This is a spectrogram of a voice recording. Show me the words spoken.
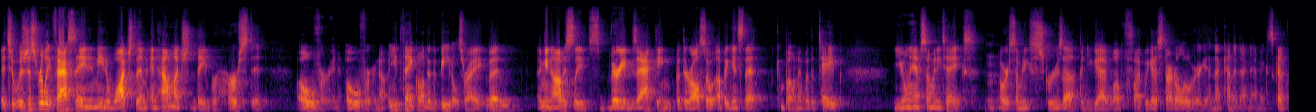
it's, it was just really fascinating to me to watch them and how much they rehearsed it over and over and over. You'd think, oh, they're the Beatles, right? But I mean, obviously, it's very exacting, but they're also up against that component with the tape. You only have so many takes, or somebody screws up, and you got well, fuck, we got to start all over again. That kind of dynamic. It's kind of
